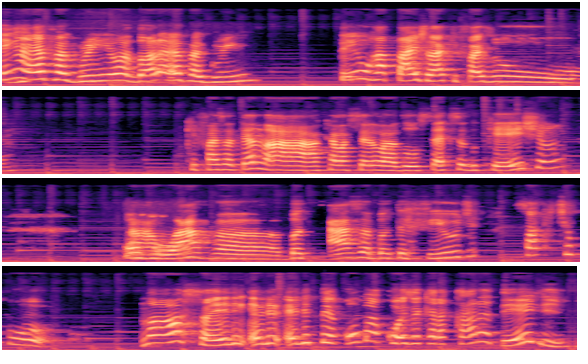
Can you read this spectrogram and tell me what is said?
tem a Eva Green, eu adoro a Eva Green. Tem o rapaz lá que faz o que faz até na, aquela série lá do Sex Education, uhum. a Ava, Asa Butterfield. Só que, tipo, nossa, ele, ele, ele pegou uma coisa que era cara dele,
